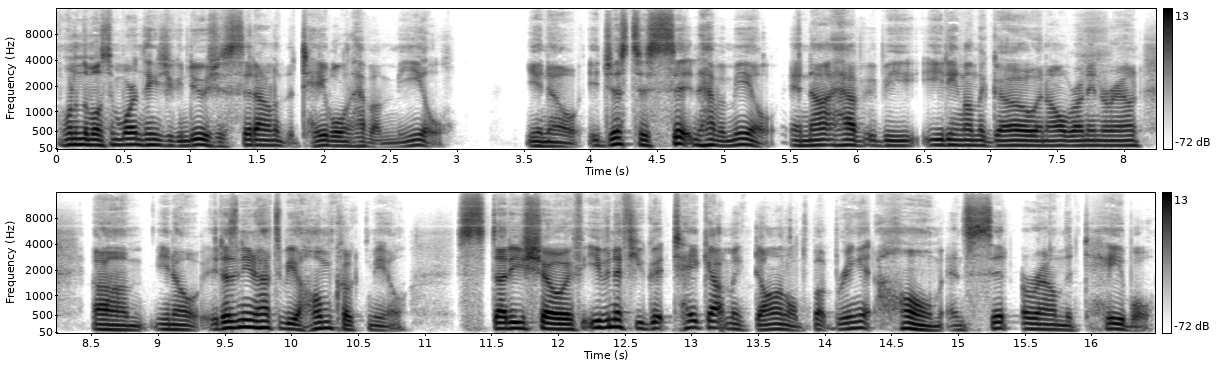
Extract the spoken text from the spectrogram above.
one of the most important things you can do is just sit down at the table and have a meal. You know, it, just to sit and have a meal and not have it be eating on the go and all running around. Um, you know, it doesn't even have to be a home cooked meal. Studies show if even if you get takeout McDonald's, but bring it home and sit around the table,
